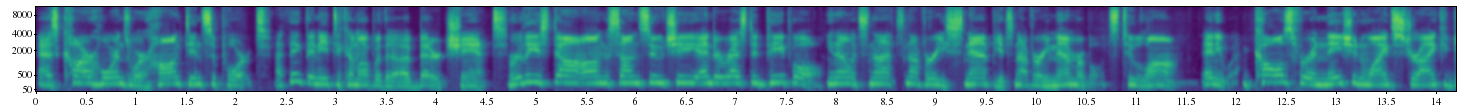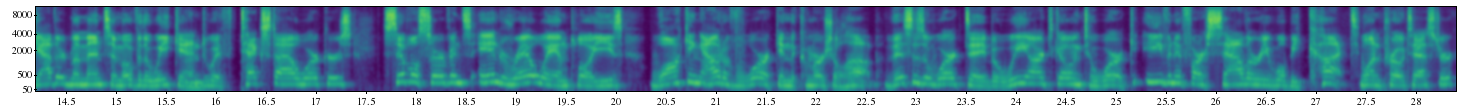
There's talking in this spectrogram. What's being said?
as car horns were honked in support. I think they need to come up with a, a better chant. Release Daw Aung San Suu Kyi and arrested people. You know, it's not it's not very snappy, it's not very memorable, it's too long. Anyway, calls for a nationwide strike gathered momentum over the weekend with textile workers, civil servants, and railway employees walking out of work in the commercial hub. This is a work day, but we aren't going to work even if our salary will be cut, one protester,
